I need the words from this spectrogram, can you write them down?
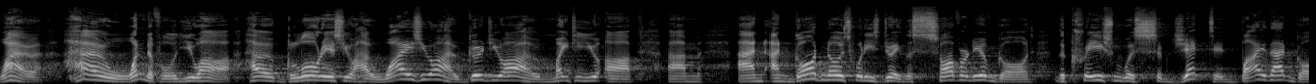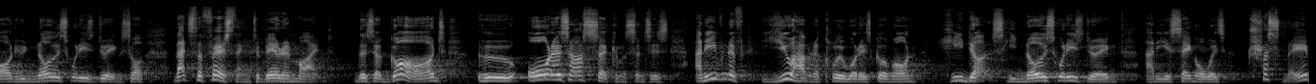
wow, how wonderful you are, how glorious you are, how wise you are, how good you are, how mighty you are. Um, and, and God knows what He's doing. The sovereignty of God, the creation was subjected by that God who knows what He's doing. So that's the first thing to bear in mind. There's a God who orders our circumstances. And even if you haven't a clue what is going on, He does. He knows what He's doing. And He is saying always, Trust me.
